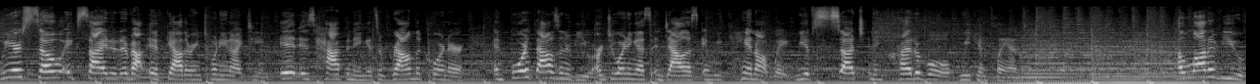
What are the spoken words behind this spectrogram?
We are so excited about IF Gathering 2019. It is happening, it's around the corner, and 4,000 of you are joining us in Dallas, and we cannot wait. We have such an incredible weekend planned. A lot of you,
